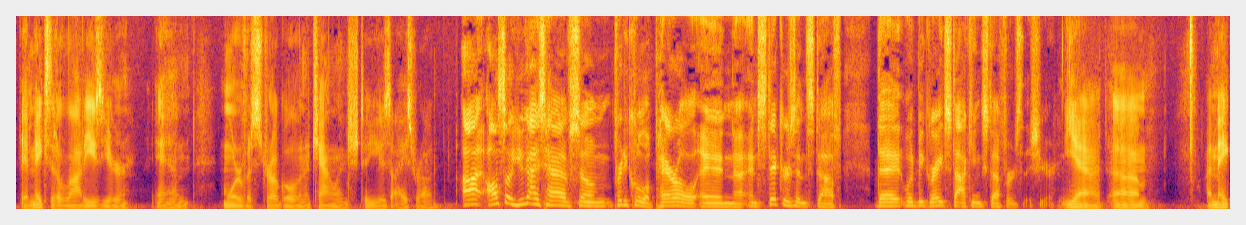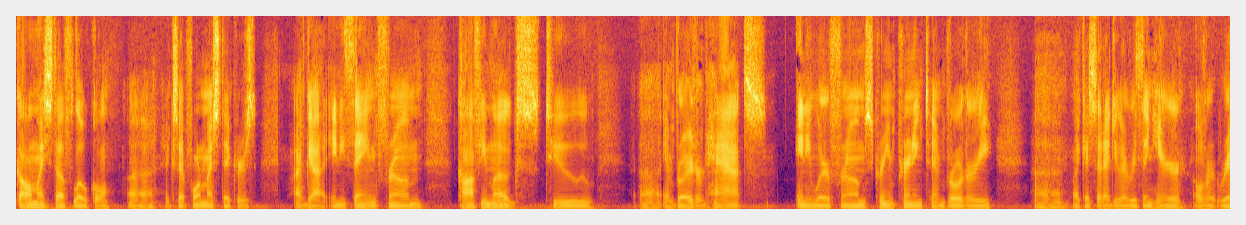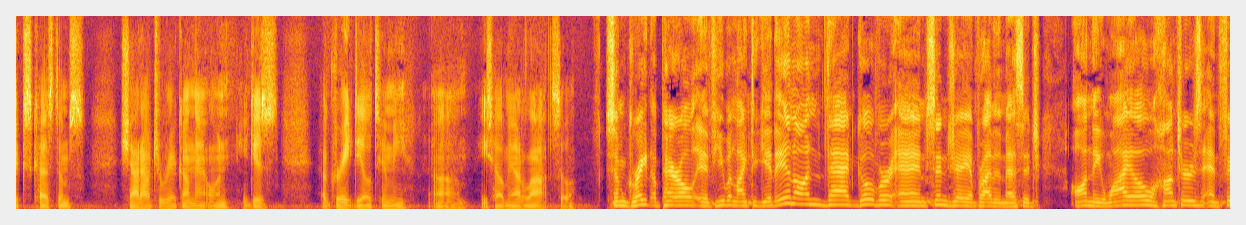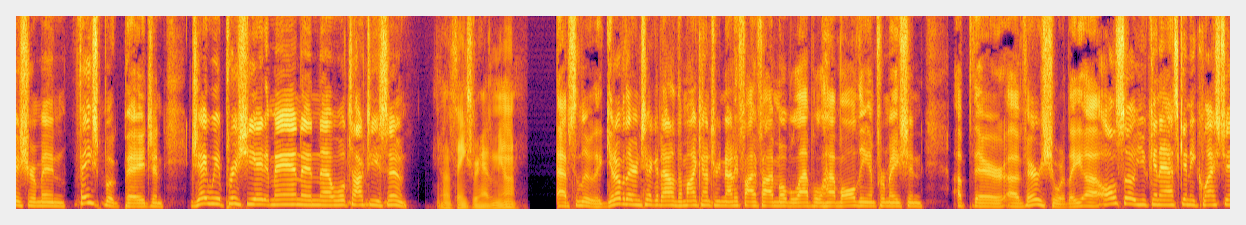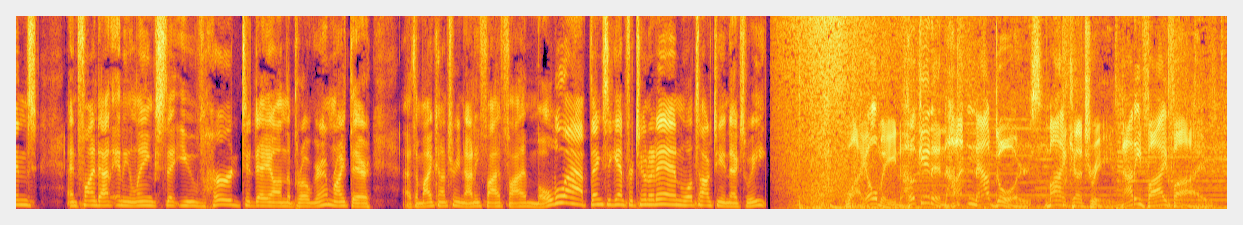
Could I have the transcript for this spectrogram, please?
it makes it a lot easier and more of a struggle and a challenge to use ice rod. Uh, also, you guys have some pretty cool apparel and uh, and stickers and stuff that would be great stocking stuffers this year. Yeah, um, I make all my stuff local, uh, except for my stickers. I've got anything from coffee mugs to uh, embroidered hats, anywhere from screen printing to embroidery. Uh, like I said, I do everything here over at Rick's Customs. Shout out to Rick on that one. He gives a great deal to me. Um, he's helped me out a lot. So Some great apparel. If you would like to get in on that, go over and send Jay a private message on the YO Hunters and Fishermen Facebook page. And Jay, we appreciate it, man, and uh, we'll talk to you soon. well, thanks for having me on. Absolutely. Get over there and check it out the My Country 95.5 mobile app. We'll have all the information up there uh, very shortly. Uh, also, you can ask any questions and find out any links that you've heard today on the program right there at the My Country 95.5 mobile app. Thanks again for tuning in. We'll talk to you next week. Wyoming hooking and hunting outdoors. My country 95.5.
